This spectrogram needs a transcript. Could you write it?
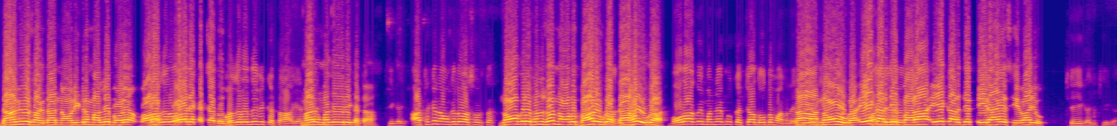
10 ਵੀ ਹੋ ਸਕਦਾ 9 ਲੀਟਰ ਮੰਨ ਲੈ ਬੋਲਿਓ ਬਾਹਲਾ ਬੋਲਾ ਜਿਹਾ ਕੱਚਾ ਦੁੱਧ। ਮਗਰ ਇਹਦੇ ਵੀ ਕਟਾ ਆ ਗਿਆ। ਮਗ ਮਗਰ ਇਹਦੇ ਕੱਟਾ। ਠੀਕ ਹੈ ਜੀ। 8 ਕਿ 9 ਕਿਲੋ ਇਸ ਵਕਤ? 9 ਕਿਲੋ ਸੰਧੂ ਸਾਹਿਬ 9 ਤੋਂ ਬਾਹਰ ਹੋਊਗਾ 10 ਹੋਊਗਾ। ਬੋਲਾ ਕੋਈ ਮੰਨੇ ਕੋਈ ਕੱਚਾ ਦੁੱਧ ਮੰਨ ਲੈ ਹਾਂ 9 ਹੋਊਗਾ। ਇਹ ਕਰ ਜੇ ਅੱਜ- 12 ਇਹ ਕਰ ਜੇ 13 ਇਹ ਸੇਵਾ ਜੋ। ਠੀਕ ਆ ਜੀ ਠੀਕ ਆ।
